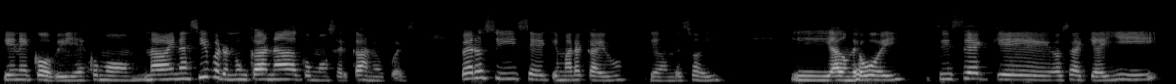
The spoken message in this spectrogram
tiene COVID, y es como una vaina así, pero nunca nada como cercano, pues. Pero sí sé que Maracaibo, de donde soy, y a donde voy, sí sé que, o sea, que allí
